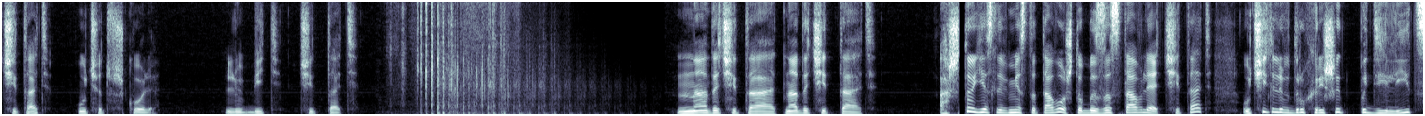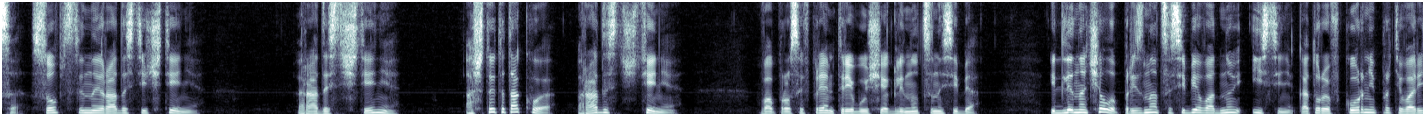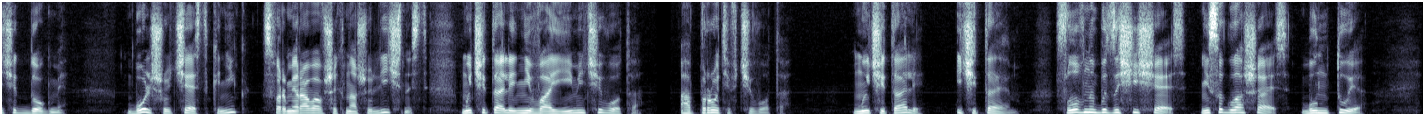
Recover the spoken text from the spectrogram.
Читать учат в школе. Любить читать. Надо читать, надо читать. А что, если вместо того, чтобы заставлять читать, учитель вдруг решит поделиться собственной радостью чтения? Радость чтения? А что это такое? Радость чтения? Вопрос и впрямь требующий оглянуться на себя. И для начала признаться себе в одной истине, которая в корне противоречит догме. Большую часть книг, сформировавших нашу личность, мы читали не во имя чего-то, а против чего-то. Мы читали и читаем, словно бы защищаясь, не соглашаясь, бунтуя.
